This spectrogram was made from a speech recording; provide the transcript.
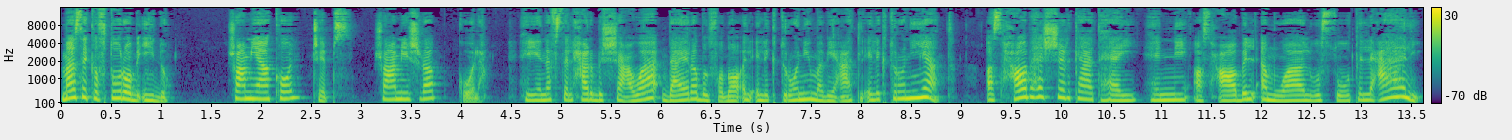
ماسك فطوره بإيده. شو عم ياكل؟ شيبس شو عم يشرب؟ كولا. هي نفس الحرب الشعواء دايرة بالفضاء الإلكتروني ومبيعات الإلكترونيات. أصحاب هالشركات هي هني أصحاب الأموال والصوت العالي.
